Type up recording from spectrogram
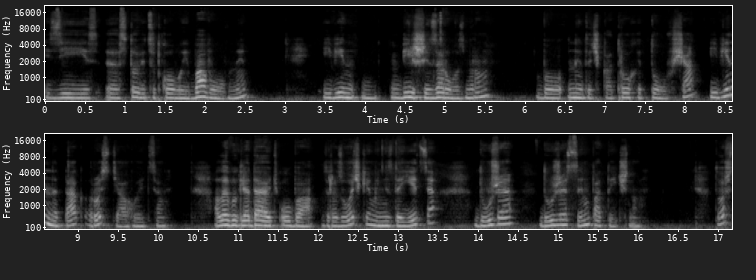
зі 100% бавовни, і він більший за розміром, бо ниточка трохи товща, і він не так розтягується. Але виглядають оба зразочки, мені здається, дуже-дуже симпатично. Тож,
